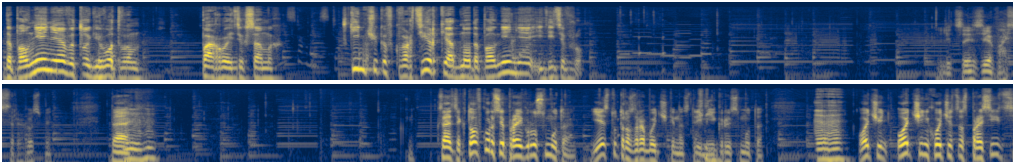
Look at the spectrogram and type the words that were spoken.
Дополнение, в итоге вот вам пару этих самых скинчиков, квартирки, одно дополнение, идите в жопу. Лицензия мастера, господи. Так. Угу. Кстати, кто в курсе про игру Смута? Есть тут разработчики на стриме игры Смута? Ага. Очень, очень хочется спросить,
